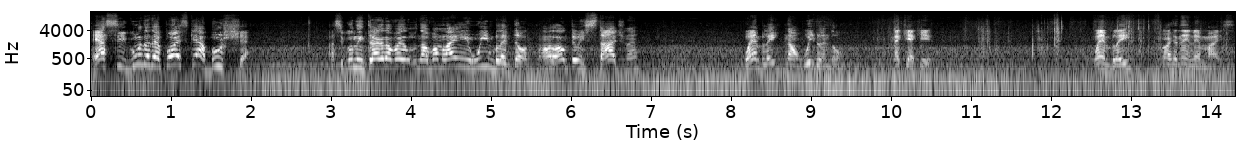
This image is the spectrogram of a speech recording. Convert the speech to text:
É a segunda depois que é a bucha. A segunda entrega nós, nós vamos lá em Wimbledon. Lá não tem um estádio, né? Wembley? Não, Wimbledon. Como é que é aqui? Wembley. Agora já nem lembro mais.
